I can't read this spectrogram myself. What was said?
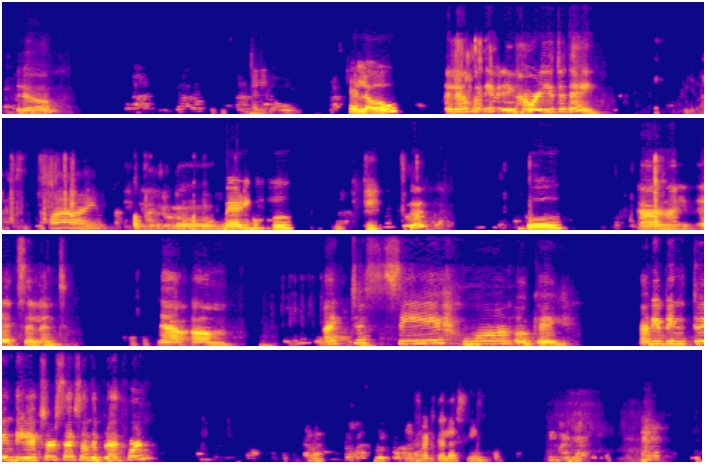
Hello. Hello. Hello. Hello, good evening. How are you today? Fine. Hello. Very good. Good. Good. All right, excellent. Now, um, I just see one, okay. Have you been doing the exercise on the platform? Falta las cinco.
